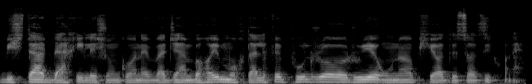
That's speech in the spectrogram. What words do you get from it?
بیشتر دخیلشون کنه و جنبه های مختلف پول رو روی اونا پیاده سازی کنه.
